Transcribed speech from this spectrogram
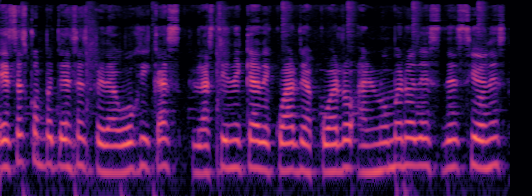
Estas competencias pedagógicas las tiene que adecuar de acuerdo al número de sesiones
